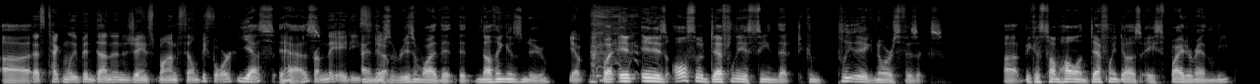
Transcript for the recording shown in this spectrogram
Uh That's technically been done in a James Bond film before yes, it has. from the 80s. and there's a reason why that, that nothing is new. Yep. But it, it is also definitely a scene that completely ignores physics. Uh, because Tom Holland definitely does a Spider-Man leap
